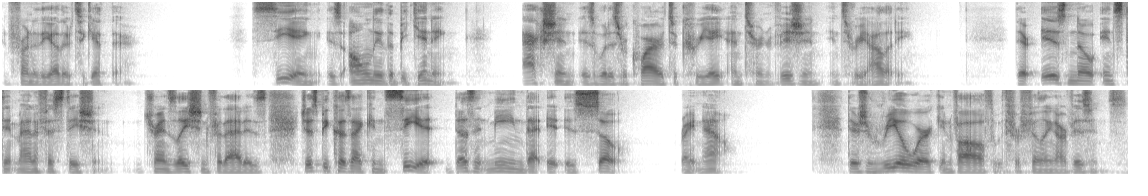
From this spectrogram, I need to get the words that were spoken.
in front of the other to get there. Seeing is only the beginning. Action is what is required to create and turn vision into reality. There is no instant manifestation. Translation for that is just because I can see it doesn't mean that it is so right now. There's real work involved with fulfilling our visions.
